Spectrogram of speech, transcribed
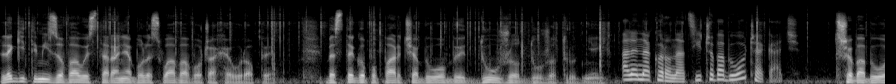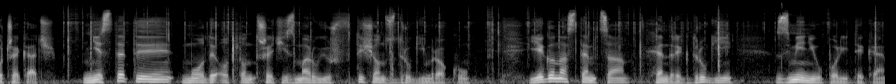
legitymizowały starania Bolesława w oczach Europy. Bez tego poparcia byłoby dużo, dużo trudniej. Ale na koronacji trzeba było czekać. Trzeba było czekać. Niestety młody Otton III zmarł już w 1002 roku. Jego następca, Henryk II, zmienił politykę.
